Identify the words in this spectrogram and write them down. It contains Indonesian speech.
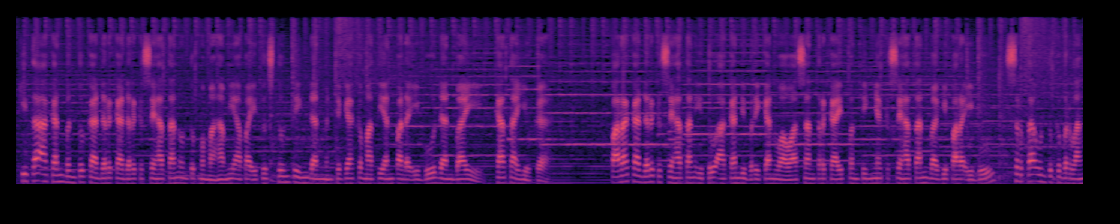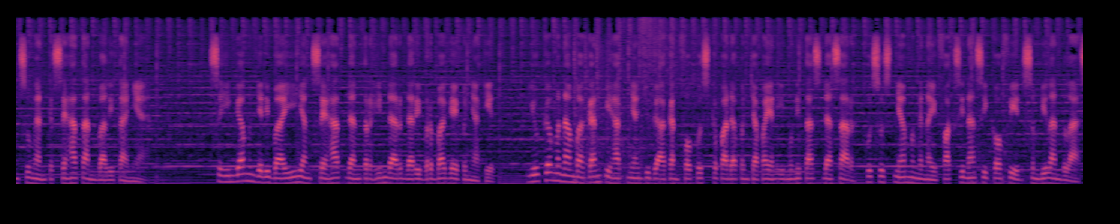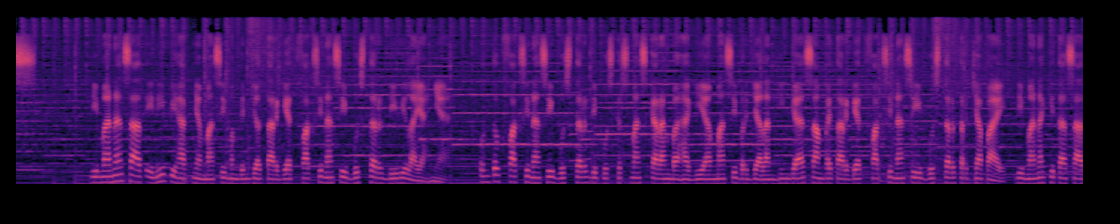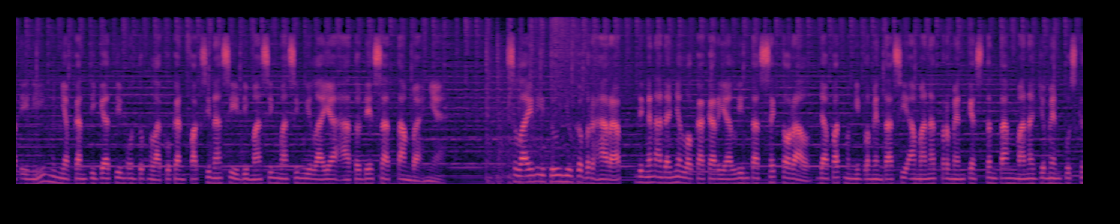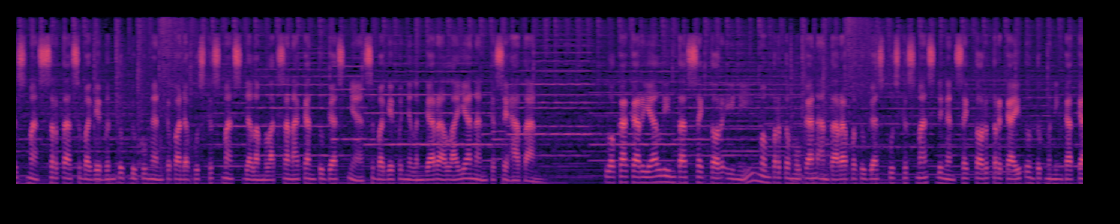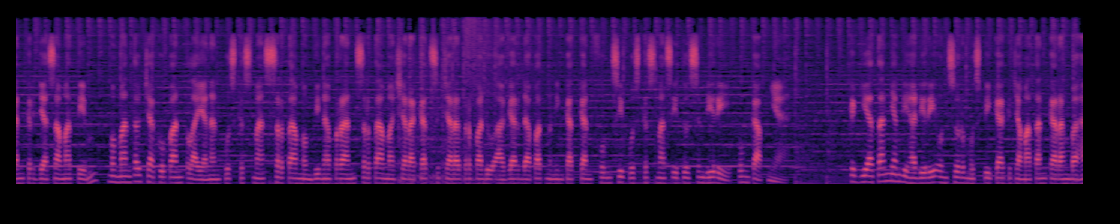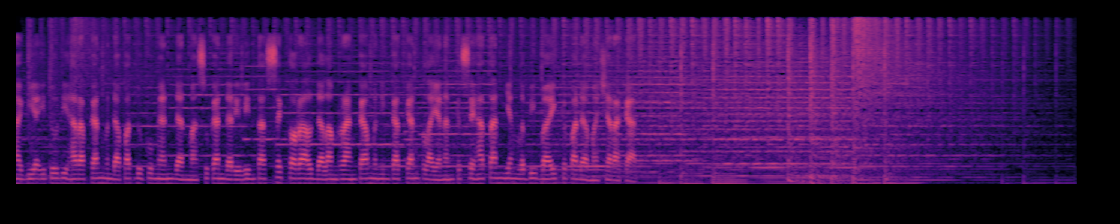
Kita akan bentuk kader-kader kesehatan untuk memahami apa itu stunting dan mencegah kematian pada ibu dan bayi, kata Yuke. Para kader kesehatan itu akan diberikan wawasan terkait pentingnya kesehatan bagi para ibu, serta untuk keberlangsungan kesehatan balitanya. Sehingga menjadi bayi yang sehat dan terhindar dari berbagai penyakit. Yuke menambahkan pihaknya juga akan fokus kepada pencapaian imunitas dasar, khususnya mengenai vaksinasi COVID-19. Di mana saat ini pihaknya masih menggenjot target vaksinasi booster di wilayahnya. Untuk vaksinasi booster di Puskesmas Karang Bahagia masih berjalan hingga sampai target vaksinasi booster tercapai, di mana kita saat ini menyiapkan tiga tim untuk melakukan vaksinasi di masing-masing wilayah atau desa tambahnya. Selain itu Yuke berharap, dengan adanya lokakarya lintas sektoral, dapat mengimplementasi amanat Permenkes tentang manajemen puskesmas serta sebagai bentuk dukungan kepada puskesmas dalam melaksanakan tugasnya sebagai penyelenggara layanan kesehatan. Lokakarya lintas sektor ini mempertemukan antara petugas puskesmas dengan sektor terkait untuk meningkatkan kerjasama tim, memantau cakupan pelayanan puskesmas serta membina peran serta masyarakat secara terpadu agar dapat meningkatkan fungsi puskesmas itu sendiri, ungkapnya. Kegiatan yang dihadiri unsur Muspika Kecamatan Karang Bahagia itu diharapkan mendapat dukungan dan masukan dari lintas sektoral dalam rangka meningkatkan pelayanan kesehatan yang lebih baik kepada masyarakat.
